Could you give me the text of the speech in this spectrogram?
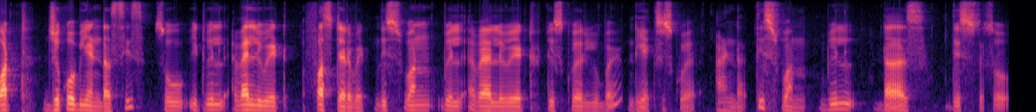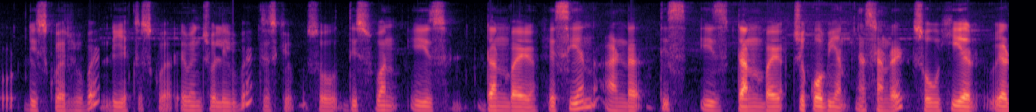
what Jacobian does is so it will evaluate first derivative. This one will evaluate d square u by dx square and this one will does this. So d square u by dx square eventually by x cube. So this one is done by hessian and this is done by jacobian. Understand right? So here we are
